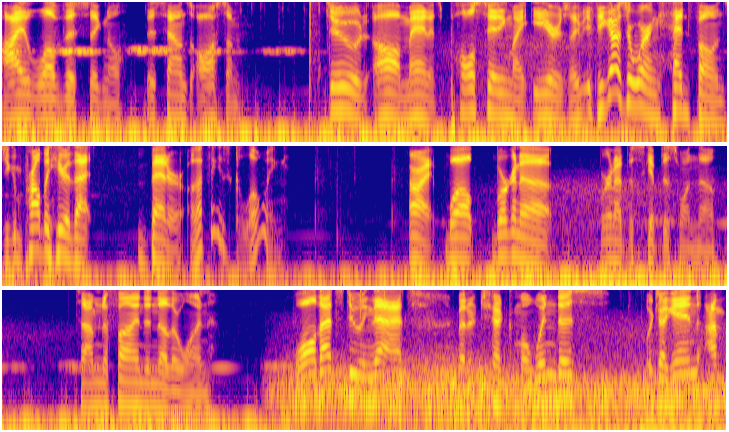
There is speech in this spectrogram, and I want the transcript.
I love this signal. This sounds awesome. Dude, oh man, it's pulsating my ears. If you guys are wearing headphones, you can probably hear that better. Oh, that thing is glowing. All right, well, we're gonna we're gonna have to skip this one though. Time to find another one. While that's doing that, better check my windows. Which again, I'm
